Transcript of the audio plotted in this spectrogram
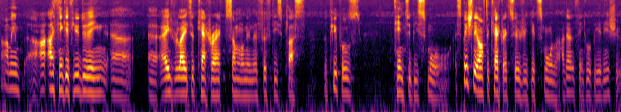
I mean, I, I think if you're doing uh, uh, age-related cataract, someone in their 50s plus, the pupils tend to be small, especially after cataract surgery gets smaller. I don't think it would be an issue.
